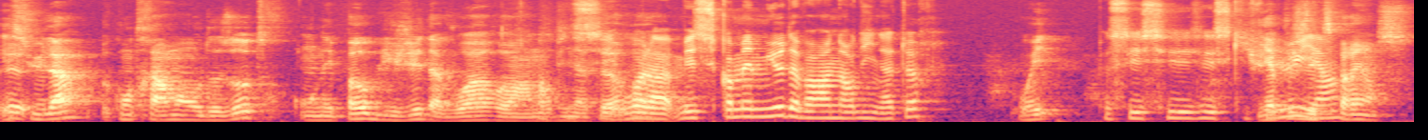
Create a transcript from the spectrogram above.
Et Euh, celui-là, contrairement aux deux autres, on n'est pas obligé d'avoir un ordinateur. Voilà, mais c'est quand même mieux d'avoir un ordinateur. Oui, Parce que c'est ce qui il y a fait plus hein. d'expérience.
